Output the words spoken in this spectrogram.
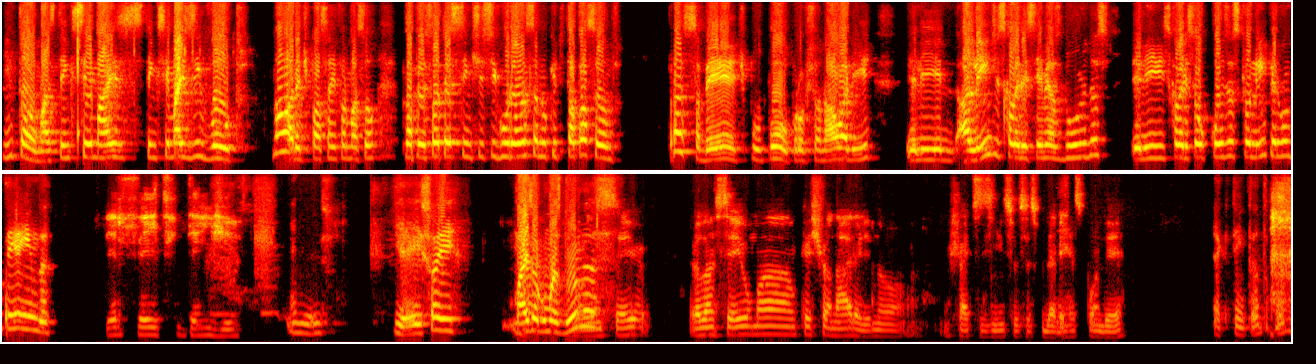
Então, mas tem que ser mais, tem que ser mais desenvolto na hora de passar a informação, para a pessoa até sentir segurança no que tu tá passando. Para saber, tipo, pô, o profissional ali, ele, além de esclarecer minhas dúvidas, ele esclareceu coisas que eu nem perguntei ainda. Perfeito, entendi. E é isso aí. Mais algumas dúvidas? Eu lancei, eu lancei uma, um questionário ali no, no chatzinho, se vocês puderem responder. É que tem tanta coisa.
